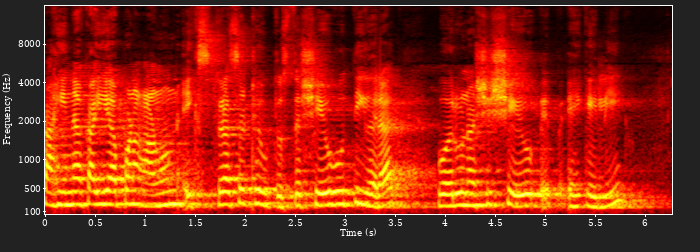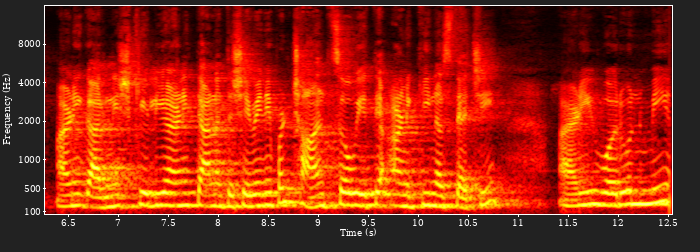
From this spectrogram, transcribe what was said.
काही ना काही आपण आणून एक्स्ट्राचं ठेवतोच. तर शेव होती घरात. वरून अशी शेव हे केली. आणि गार्निश केली आणि त्यानंतर शेवेने पण छान चव येते आणखीनच त्याची आणि वरून मी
